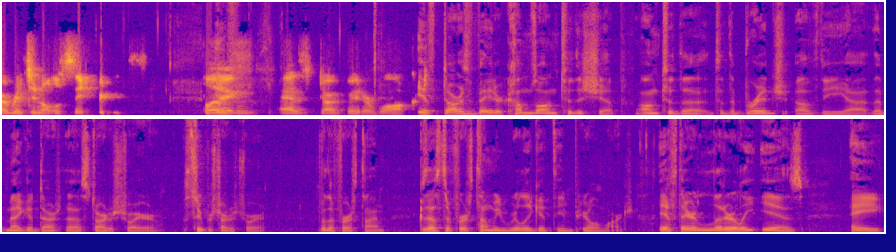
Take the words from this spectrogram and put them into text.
original series, playing as Darth Vader walks? If Darth Vader comes onto the ship, onto the to the bridge of the uh, the Mega Dar- uh, Star Destroyer, Super Star Destroyer, for the first time, because that's the first time we really get the Imperial March. If there literally is a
